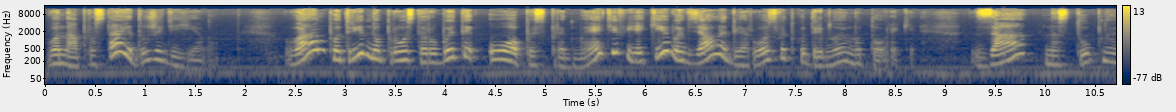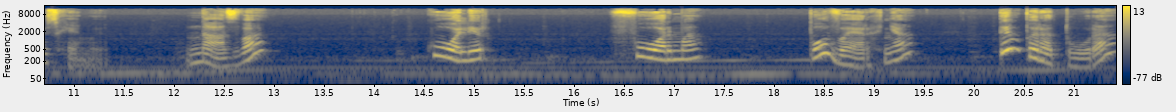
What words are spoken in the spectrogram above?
Вона проста і дуже дієва. Вам потрібно просто робити опис предметів, які ви взяли для розвитку дрібної моторики за наступною схемою. Назва, колір, форма, поверхня, температура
